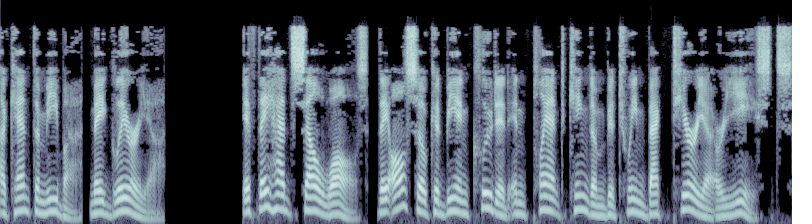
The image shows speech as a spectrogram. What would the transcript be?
Acanthamoeba, Naegleria. If they had cell walls, they also could be included in plant kingdom between bacteria or yeasts.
